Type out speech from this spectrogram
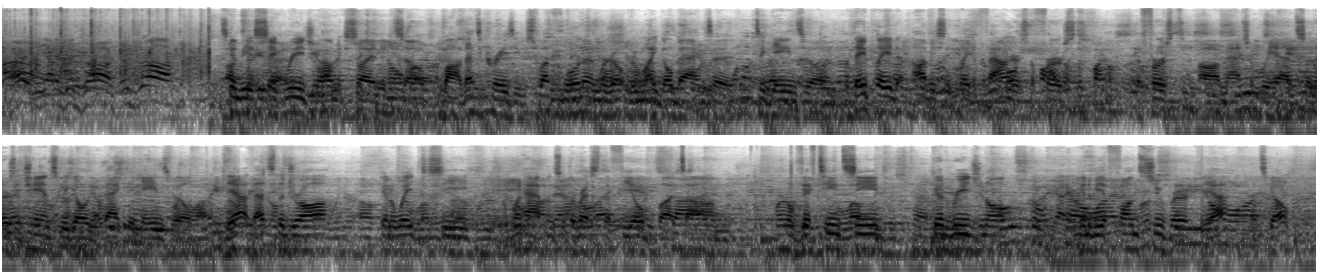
All right, we got a good draw. Good draw. It's gonna be a sick regional. I'm excited. So, wow, that's crazy. We swept Florida, and we're go, we might go back to, to Gainesville. But they played, obviously, played the Founders the first, the first uh, matchup we had. So there's a chance we go back to Gainesville. Yeah, that's the draw. Gonna wait to see what happens with the rest of the field, but um, 15th seed, good regional, gonna be a fun super. Yeah, let's go.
